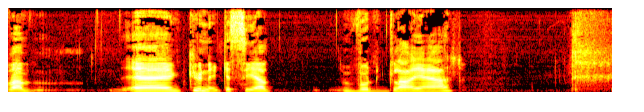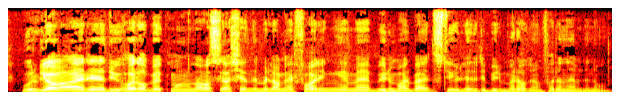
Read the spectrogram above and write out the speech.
var Jeg kunne ikke si at, hvor glad jeg er. Hvor glad er du, Harald Bøkman, en Asia-kjenner med lang erfaring med Burma-arbeid, styreleder i Burma-radioen, for å nevne noen?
